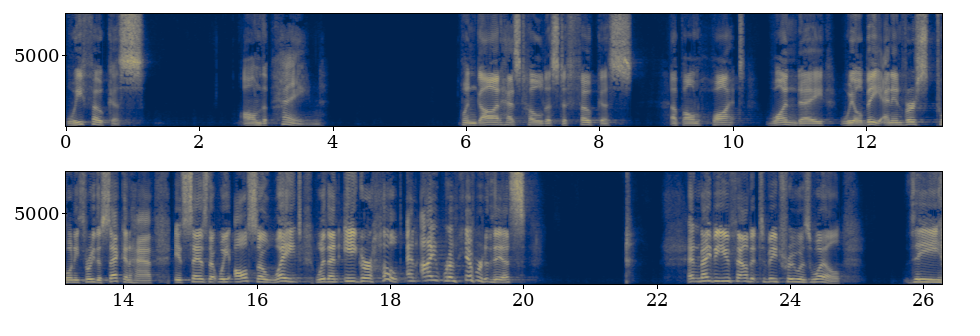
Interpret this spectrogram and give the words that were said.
We focus on the pain when God has told us to focus upon what one day will be. And in verse 23, the second half, it says that we also wait with an eager hope. And I remember this. And maybe you found it to be true as well. The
